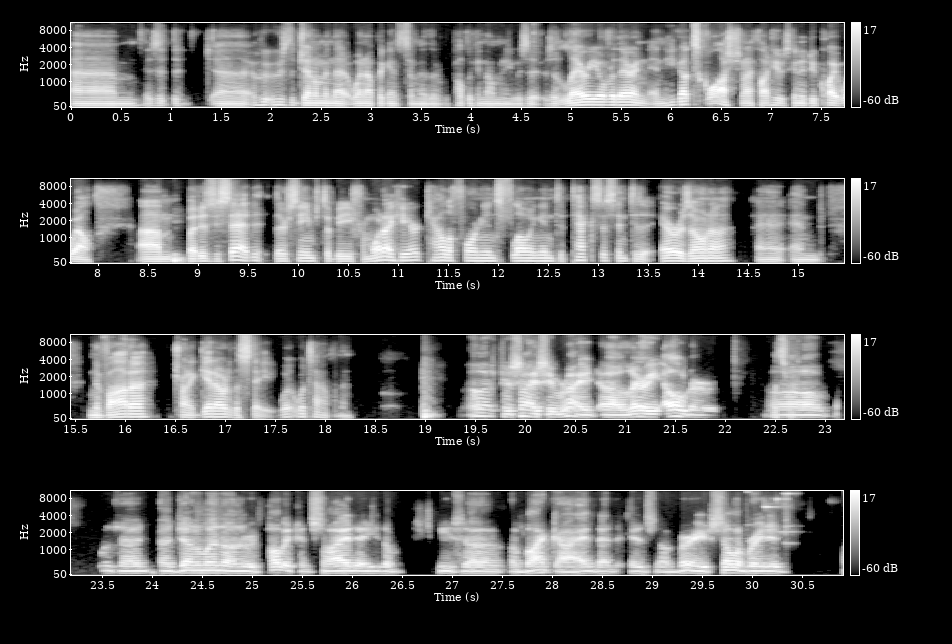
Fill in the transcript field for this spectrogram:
Um, is it the uh, who, who's the gentleman that went up against him, the Republican nominee? Was it was it Larry over there? And, and he got squashed, and I thought he was going to do quite well. Um, but as you said, there seems to be, from what I hear, Californians flowing into Texas, into Arizona, and, and Nevada, trying to get out of the state. What, what's happening? Oh, that's precisely right. Uh, Larry Elder uh, was a, a, gentleman on the Republican side. He's a he's a, a black guy that is a very celebrated.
